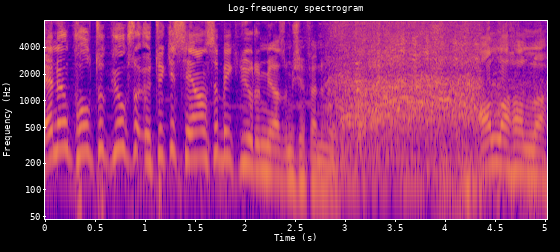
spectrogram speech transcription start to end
En ön koltuk yoksa öteki seansı bekliyorum yazmış efendim. Allah Allah.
